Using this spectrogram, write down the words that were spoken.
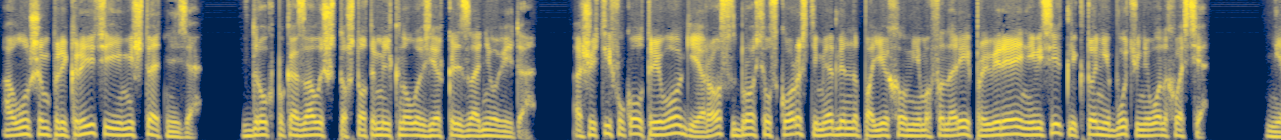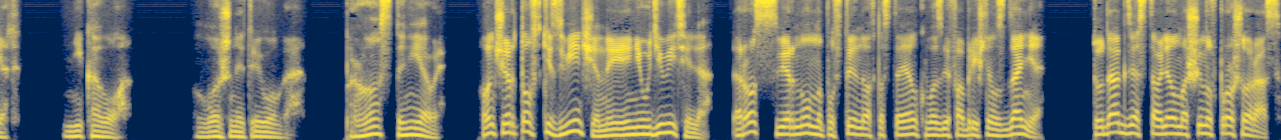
О лучшем прикрытии мечтать нельзя. Вдруг показалось, что что-то мелькнуло в зеркале заднего вида. Ощутив укол тревоги, Росс сбросил скорость и медленно поехал мимо фонарей, проверяя, не висит ли кто-нибудь у него на хвосте. Нет, никого. Ложная тревога. Просто нервы. Он чертовски звинчен и неудивительно. Росс свернул на пустынную автостоянку возле фабричного здания, туда, где оставлял машину в прошлый раз.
